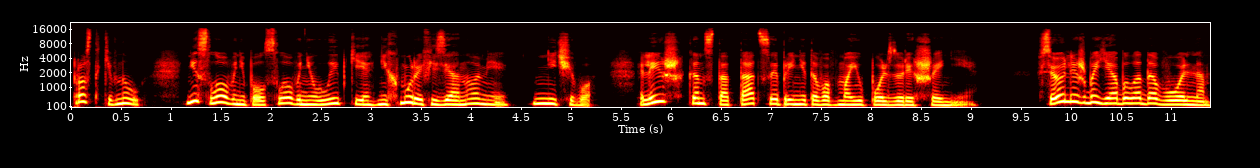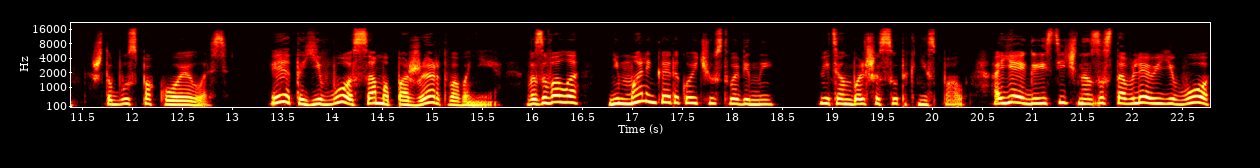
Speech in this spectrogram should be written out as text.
просто кивнул. Ни слова, ни полслова, ни улыбки, ни хмурой физиономии, ничего. — лишь констатация принятого в мою пользу решения. Все лишь бы я была довольна, чтобы успокоилась. Это его самопожертвование вызывало немаленькое такое чувство вины, ведь он больше суток не спал, а я эгоистично заставляю его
